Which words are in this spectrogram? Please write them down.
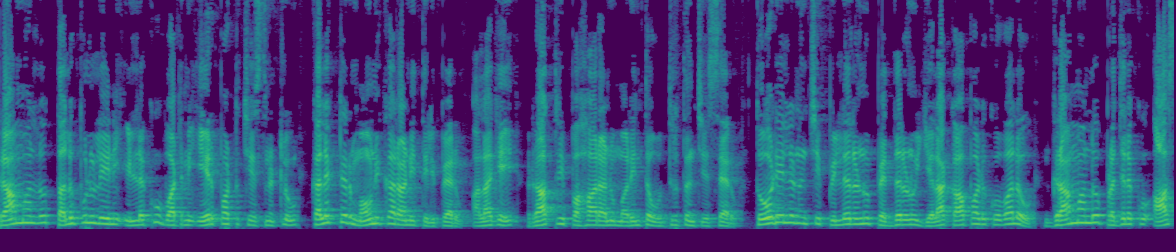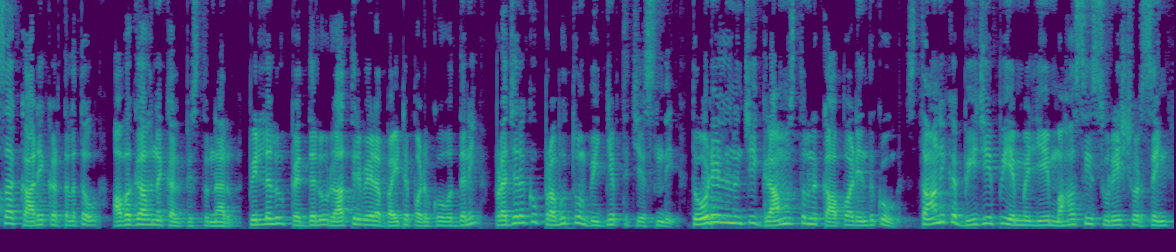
గ్రామాల్లో తలుపులు లేని ఇళ్ళకు వాటిని ఏర్పాటు చేసినట్లు కలెక్టర్ మౌనికారాణి తెలిపారు. అలాగే రాత్రి పహారాను మరింత ఉధృతం చేశారు. తోడేళ్ళ నుంచి పిల్లలను పెద్దలను ఎలా కాపాడుకోవాలో గ్రామాల్లో ప్రజలకు ఆశా కార్యకర్తలతో అవగాహన కల్పిస్తున్నారు. పిల్లలు పెద్దలు రాత్రివేళ బయట పడుకోవద్దని ప్రజలకు ప్రభుత్వం విజ్ఞప్తి చేసింది. తోడేళ్ళ నుంచి గ్రామస్తులను కాపాడేందుకు స్థానిక బీజేపీ ఎమ్మెల్యే మహసీ సురేశ్వర్ సింగ్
